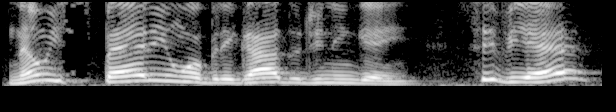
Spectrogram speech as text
Não espere um obrigado de ninguém. Se vier,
